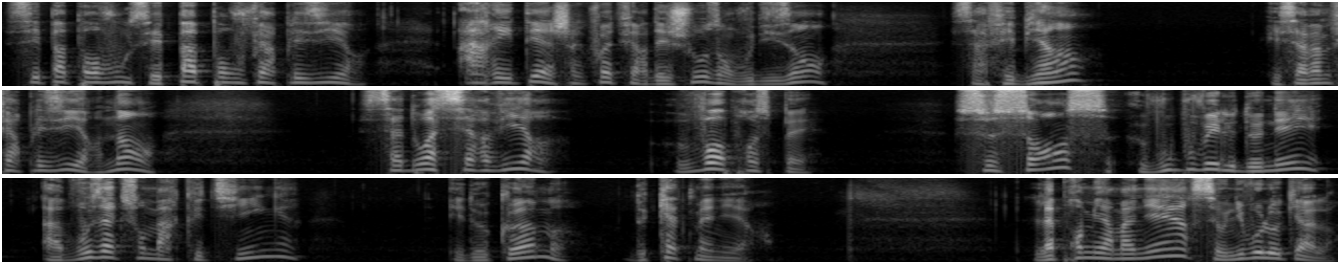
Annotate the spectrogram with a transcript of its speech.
C'est pas pour vous, c'est pas pour vous faire plaisir. Arrêtez à chaque fois de faire des choses en vous disant ça fait bien et ça va me faire plaisir. Non, ça doit servir vos prospects. Ce sens, vous pouvez le donner à vos actions marketing et de com de quatre manières. La première manière, c'est au niveau local.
